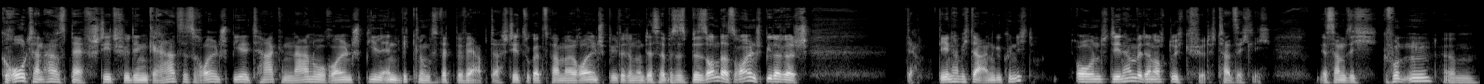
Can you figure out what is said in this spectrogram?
Grotan Harspev steht für den gratis Rollenspieltag Nano Rollenspiel Entwicklungswettbewerb. Da steht sogar zweimal Rollenspiel drin und deshalb ist es besonders rollenspielerisch. Ja, den habe ich da angekündigt und den haben wir dann auch durchgeführt, tatsächlich. Es haben sich gefunden ähm,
